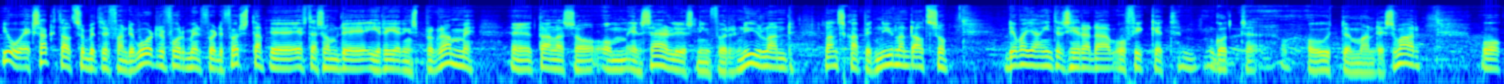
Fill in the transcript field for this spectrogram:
Jo, exakt alltså beträffande vårdreformen för det första, eftersom det i regeringsprogrammet talas om en särlösning för Nyland, landskapet Nyland alltså. Det var jag intresserad av och fick ett gott och uttömmande svar. Och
